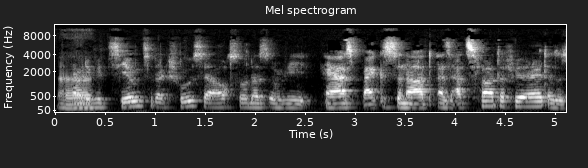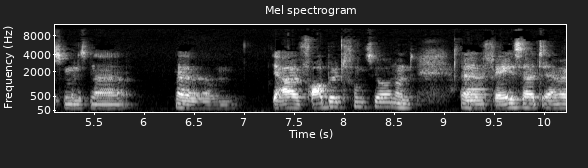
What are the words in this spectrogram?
Aber die Beziehung zu der Crew ist ja auch so, dass irgendwie, ja, Spike ist so eine Art Ersatzvater für Ed, also zumindest eine ähm, ja, Vorbildfunktion und äh, Faye ist halt äh,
